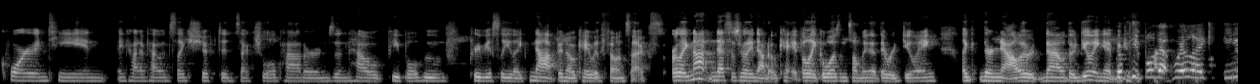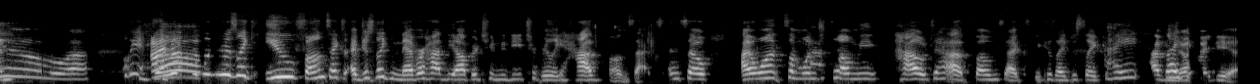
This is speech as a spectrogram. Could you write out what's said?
quarantine and kind of how it's like shifted sexual patterns and how people who've previously like not been okay with phone sex or like not necessarily not okay but like it wasn't something that they were doing like they're now they're now they're doing it the because people that were like ew Okay, I'm not the one who's like, ew, phone sex. I've just like never had the opportunity to really have phone sex. And so I want someone to tell me how to have phone sex because I just like i have like no idea.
